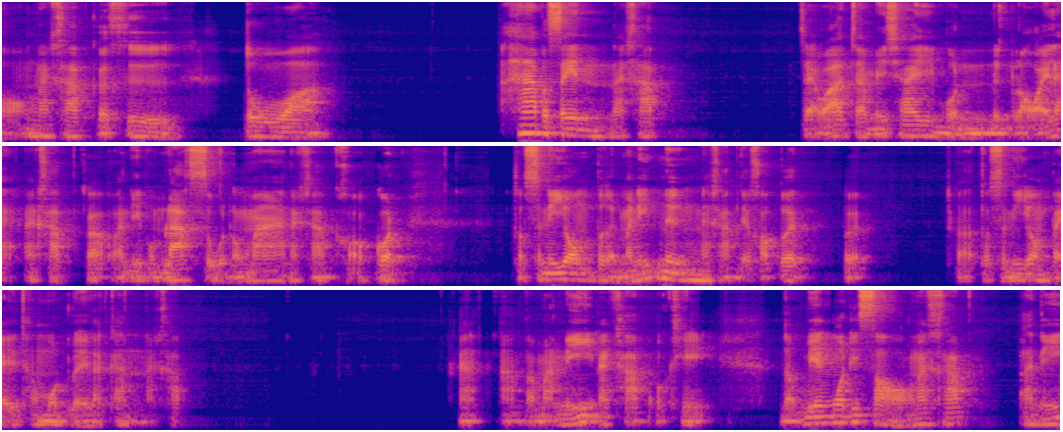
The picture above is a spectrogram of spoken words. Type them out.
2 นะครับ ก็คือตัว5%นะครับ แต่ว่าจะไม่ใช่บน 100 แล้วนะครับ ก็อันนี้ผมลากสูตรลงมานะครับ ขอกดทศนิยมเปิดมานิดนึงนะครับ เดี๋ยวขอเปิดเปิดทศนิยมไปทั้งหมดเลยละกันนะครับประมาณนี้นะครับ โอเค ดอกเบี้ยงวดที่ 2 นะครับ อันนี้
